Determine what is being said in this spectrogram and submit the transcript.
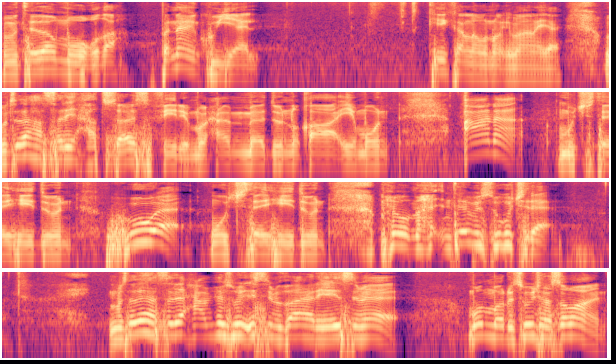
Mubtada muuqda. Bannaanku yaal. Kii kalena wuu noo imaanayaa. Mubtadaha sariixa tusaale safiiri. Muxamadun qaa'imun. Ana mujtahidun. Huwa mujtahidun. Intee buu isugu jiraa? Mubtadaha sariixa muxuu ism daahir iyo ismee mudmar isugu jira soomaan.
